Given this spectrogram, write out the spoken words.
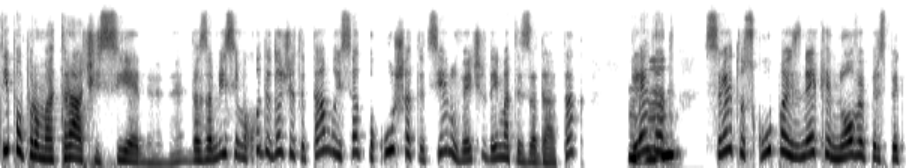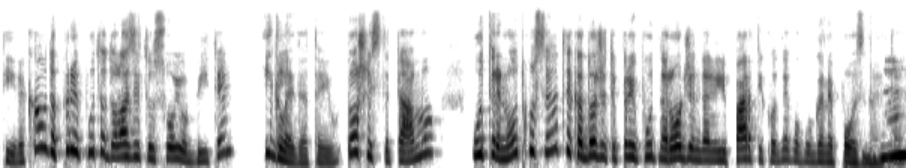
Tipo promatrači sjedne, ne? da zamislimo kod da dođete tamo i sad pokušate cijelu večer da imate zadatak gledat mm sve to skupa iz neke nove perspektive. Kao da prvi puta dolazite u svoju obitelj i gledate ju. Došli ste tamo, u trenutku, znate kad dođete prvi put na rođendan ili parti kod nekog koga ne poznajete. Mhm.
